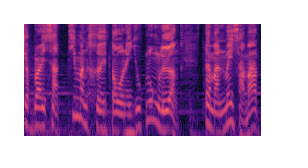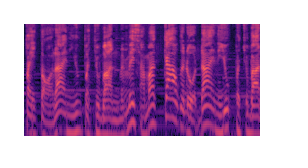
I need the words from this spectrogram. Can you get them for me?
กับบริษัทที่มันเคยโตในยุครุ่งเรืองแต่มันไม่สามารถไปต่อได้ในยุคปัจจุบัน มันไม่สามารถก้าวกระโดดได้ในยุคปัจจุบัน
